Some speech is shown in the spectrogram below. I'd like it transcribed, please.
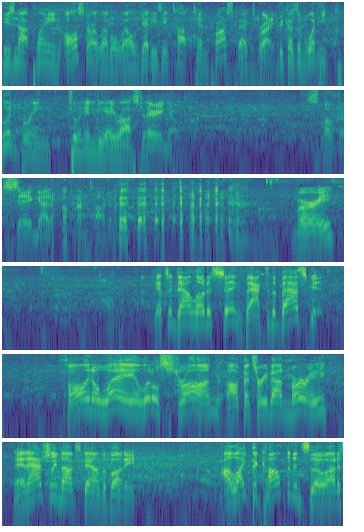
He's not playing all-star level well, yet he's a top 10 prospect right. because of what he could bring to an NBA roster. There you go. Smoke a cig. I don't know what I'm talking about. Murray Gets it down low to Sing. Back to the basket. falling away a little strong. Offensive rebound Murray. And Ashley knocks down the bunny. I like the confidence, though, out of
